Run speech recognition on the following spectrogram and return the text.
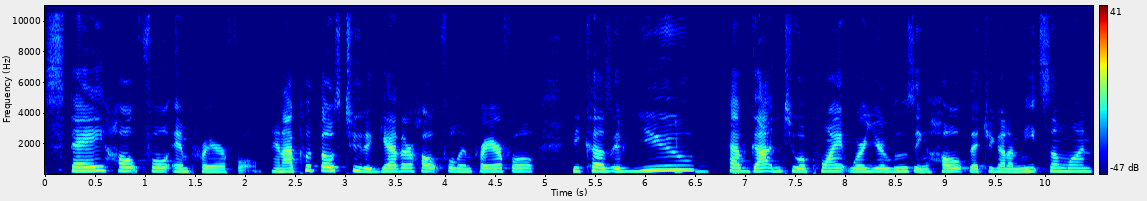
stay hopeful and prayerful. And I put those two together, hopeful and prayerful, because if you mm-hmm. have gotten to a point where you're losing hope that you're going to meet someone,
